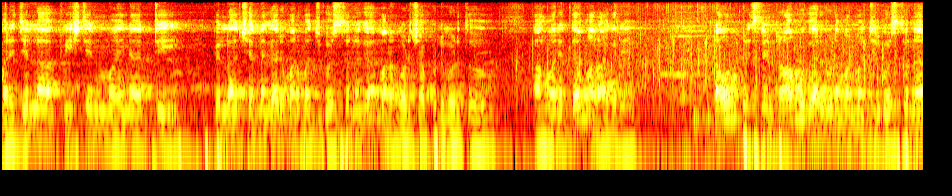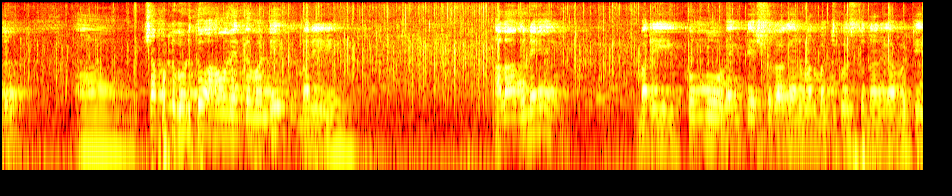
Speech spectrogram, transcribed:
మరి జిల్లా క్రిస్టియన్ మైనార్టీ పిల్లా చెన్న గారు మన మధ్యకు వస్తుండగా మనం కూడా చప్పట్లు కొడుతూ ఆహ్వానిద్దాం. అలాగనే టౌన్ ప్రెసిడెంట్ రాము గారు కూడా మన మధ్యకు వస్తున్నారు. చప్పట్లు కొడుతూ ఆహ్వానిద్దామండి. మరి అలాగనే మరి కొమ్ము వెంకటేశ్వరరావు గారు మన మధ్యకు వస్తున్నారు కాబట్టి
